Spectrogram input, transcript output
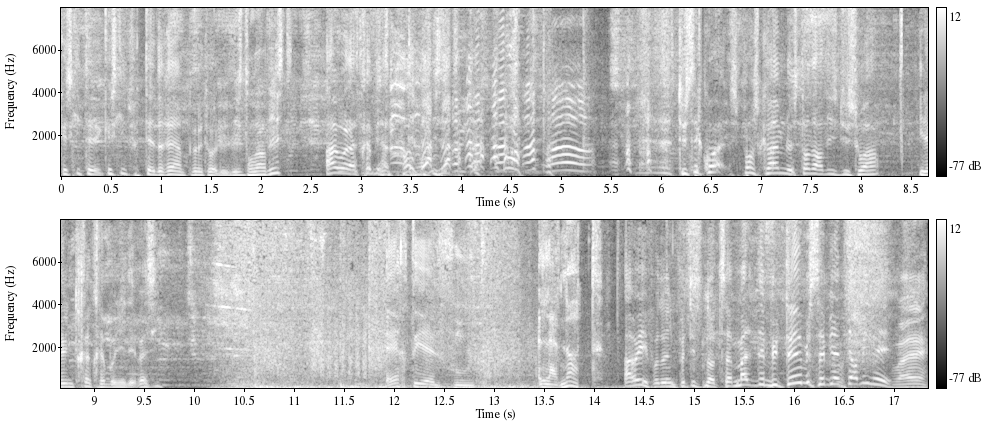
Qu'est-ce qui t'ai- qu'est-ce qui t'aiderait un peu, toi, Lulu? Standardiste Ah voilà, très bien. tu sais quoi? Je pense quand même le standardiste du soir, il a une très très bonne idée. Vas-y. RTL Foot, La note. Ah oui, il faut donner une petite note. Ça a mal débuté, mais c'est bien terminé. Ouais.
